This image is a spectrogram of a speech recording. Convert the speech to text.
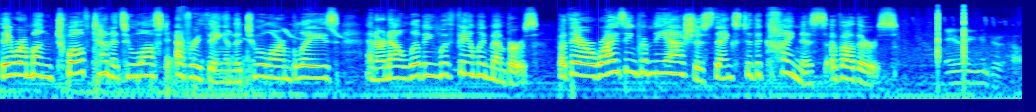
They were among 12 tenants who lost everything in the two alarm blaze and are now living with family members. But they are rising from the ashes thanks to the kindness of others. Anything you can do to help.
